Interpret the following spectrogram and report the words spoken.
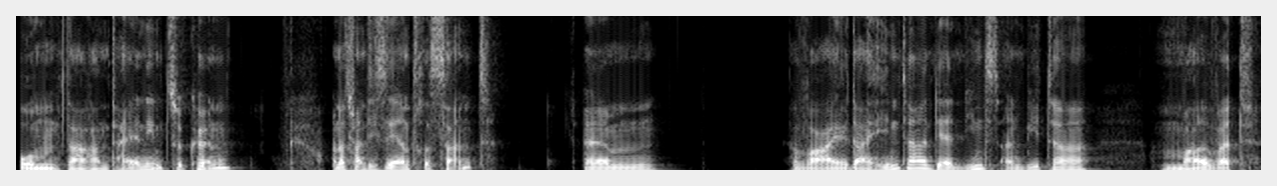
um daran teilnehmen zu können. Und das fand ich sehr interessant, ähm, weil dahinter der Dienstanbieter Malvat,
